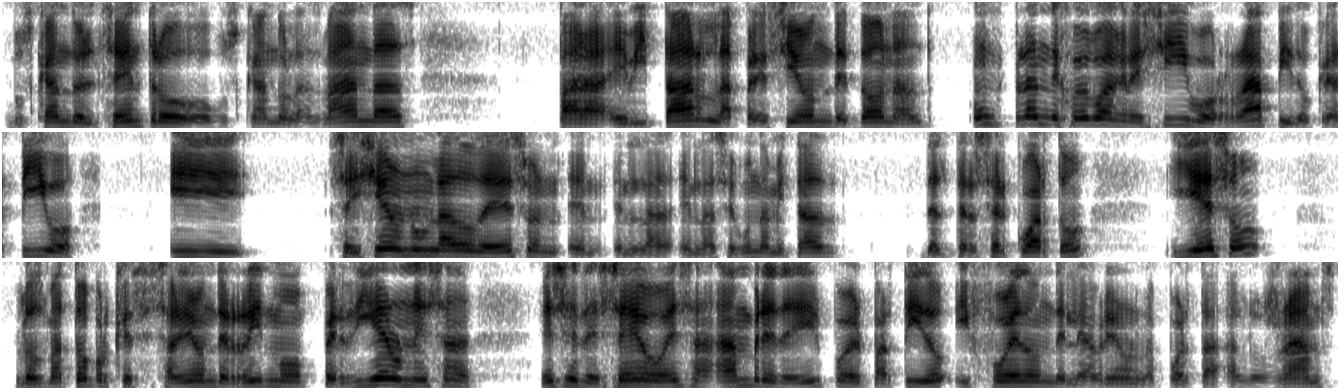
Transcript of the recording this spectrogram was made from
buscando el centro o buscando las bandas para evitar la presión de Donald. Un plan de juego agresivo, rápido, creativo y se hicieron un lado de eso en, en, la, en la segunda mitad del tercer cuarto y eso los mató porque se salieron de ritmo, perdieron esa, ese deseo, esa hambre de ir por el partido y fue donde le abrieron la puerta a los Rams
